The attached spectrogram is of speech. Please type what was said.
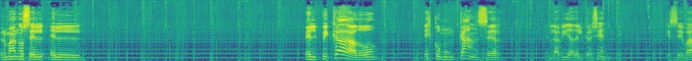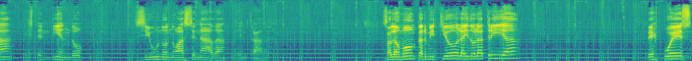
Hermanos, el, el, el pecado es como un cáncer en la vida del creyente, que se va extendiendo si uno no hace nada de entrada. Salomón permitió la idolatría, después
